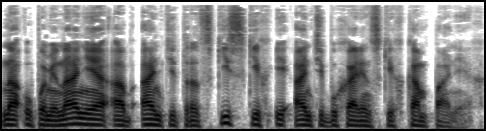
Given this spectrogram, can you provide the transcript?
на упоминания об антитроцкистских и антибухаринских кампаниях.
